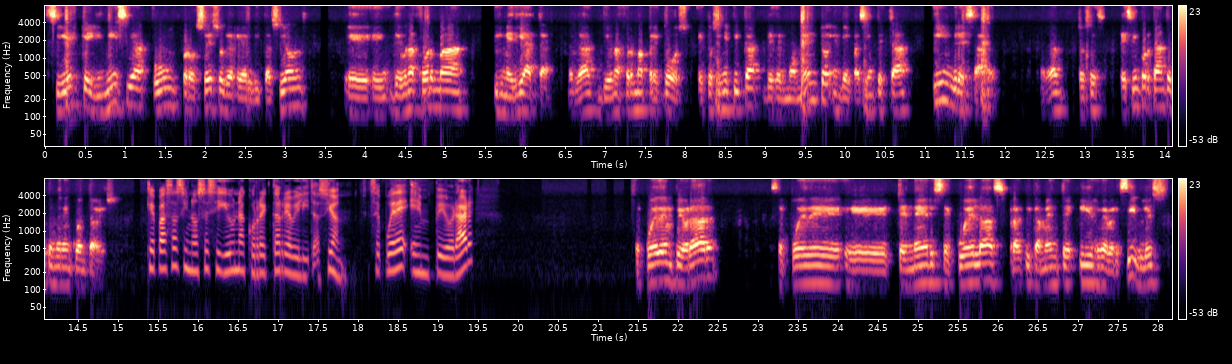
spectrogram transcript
si es que inicia un proceso de rehabilitación eh, de una forma inmediata, ¿verdad? De una forma precoz. Esto significa desde el momento en que el paciente está ingresado, ¿verdad? Entonces, es importante tener en cuenta eso. ¿Qué pasa si no se sigue una correcta rehabilitación? ¿Se puede empeorar? Se puede empeorar se puede eh, tener secuelas prácticamente irreversibles,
